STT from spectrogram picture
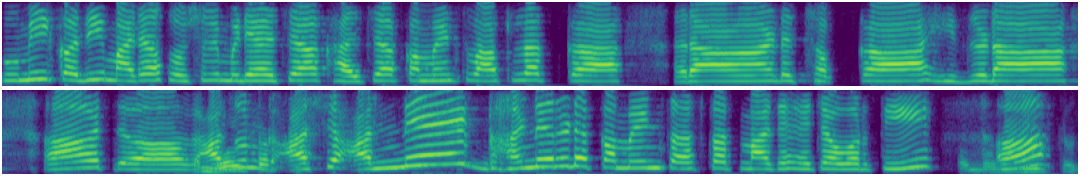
तुम्ही कधी माझ्या सोशल मीडियाच्या खालच्या कमेंट्स वाचलात का रांड छक्का हिजडा अ, अ, अजून बोलतात. असे अनेक घाणेरडे कमेंट्स असतात माझ्या ह्याच्यावरती पण अ? मी तर-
